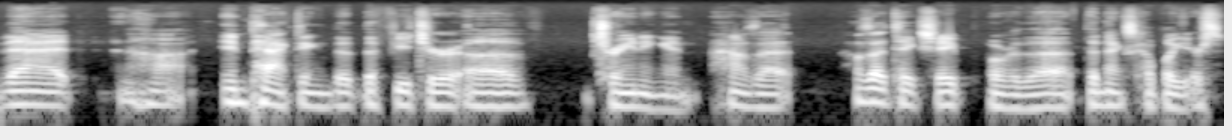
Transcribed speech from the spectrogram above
that uh, impacting the, the future of training and how's that how's that take shape over the, the next couple years?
